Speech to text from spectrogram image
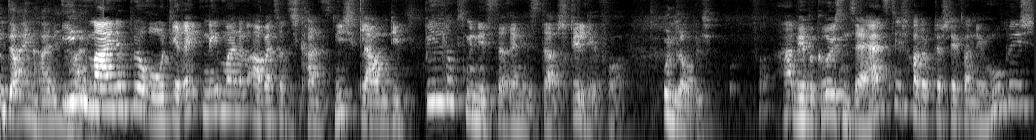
in dein heiligen In Heim. meinem Büro, direkt neben meinem Arbeitsplatz. Ich kann es nicht glauben, die Bildungsministerin ist da. Stell dir vor. Unglaublich. Wir begrüßen sehr herzlich Frau Dr. Stefanie Hubisch.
